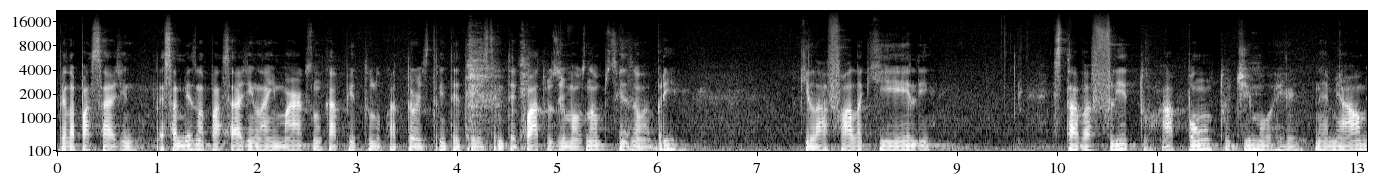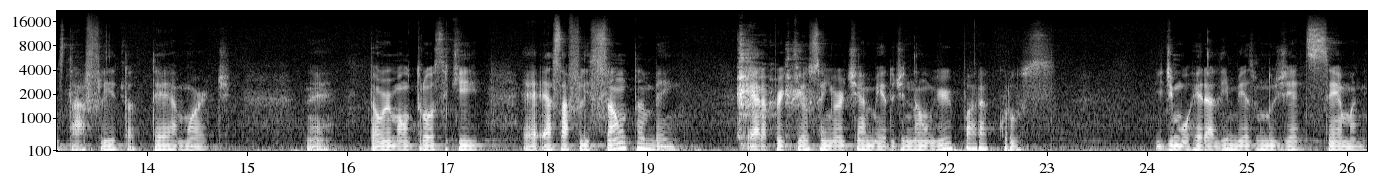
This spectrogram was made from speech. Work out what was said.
pela passagem, essa mesma passagem lá em Marcos, no capítulo 14, 33 34, os irmãos não precisam abrir, que lá fala que ele estava aflito a ponto de morrer. Né? Minha alma está aflita até a morte. Né? Então o irmão trouxe que é, essa aflição também era porque o Senhor tinha medo de não ir para a cruz e de morrer ali mesmo no Getsemane.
